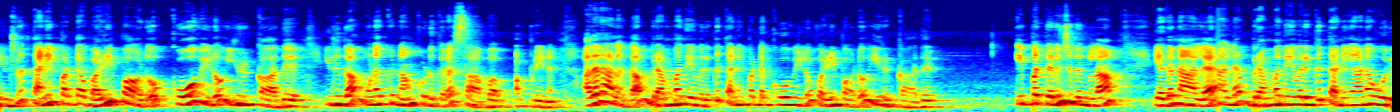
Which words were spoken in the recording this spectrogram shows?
என்று தனிப்பட்ட வழிபாடோ கோவிலோ இருக்காது. இதுதான் உனக்கு நான் கொடுக்கிற சாபம் அப்படின்னு. அதனால தான் பிரம்மதேவருக்கு தனிப்பட்ட கோவிலோ வழிபாடோ இருக்காது. இப்போ தெரிஞ்சுதுங்களா? எதனால? பிரம்மதேவருக்கு தனியான ஒரு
